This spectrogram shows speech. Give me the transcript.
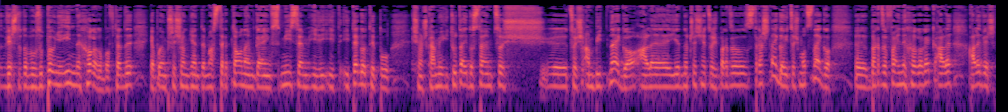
yy, wiesz, to, to był zupełnie inny horror, bo wtedy ja byłem przesiągnięty Mastertonem, Guyem Smithem i, i, i, tego typu książkami i tutaj dostałem coś, yy, coś ambitnego, ale jednocześnie coś bardzo strasznego i coś mocnego. Yy, bardzo fajny horrorek, ale, ale wiesz,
